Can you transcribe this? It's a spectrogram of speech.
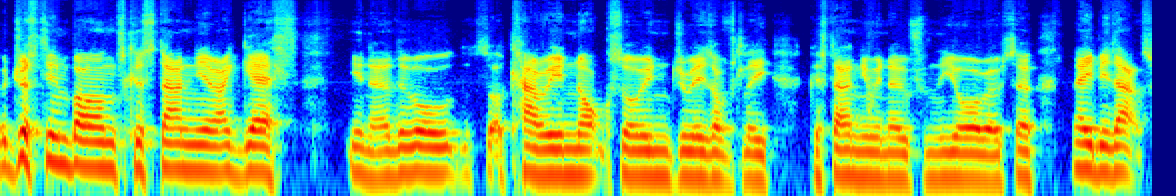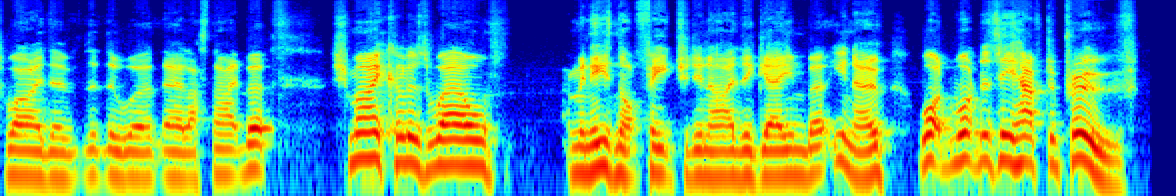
But Justin Barnes, Castagne, I guess you know they're all sort of carrying knocks or injuries. Obviously, Castagne we know from the Euro, so maybe that's why they they weren't there last night. But Schmeichel as well. I mean, he's not featured in either game, but you know what? What does he have to prove?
